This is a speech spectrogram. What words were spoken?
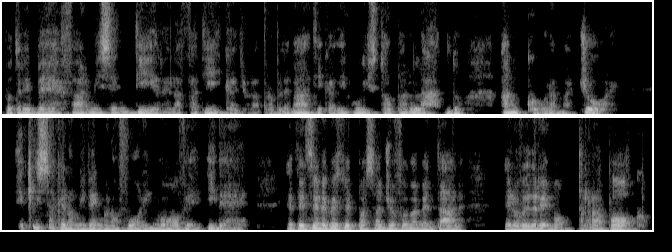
potrebbe farmi sentire la fatica di una problematica di cui sto parlando ancora maggiore e chissà che non mi vengano fuori nuove idee. E attenzione, questo è il passaggio fondamentale e lo vedremo tra poco.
